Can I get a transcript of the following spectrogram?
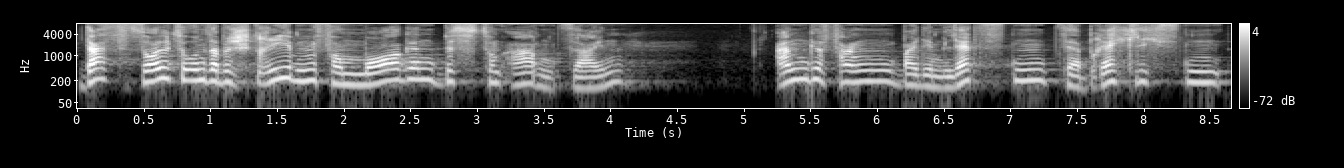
Das sollte unser Bestreben vom Morgen bis zum Abend sein, angefangen bei dem letzten, zerbrechlichsten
